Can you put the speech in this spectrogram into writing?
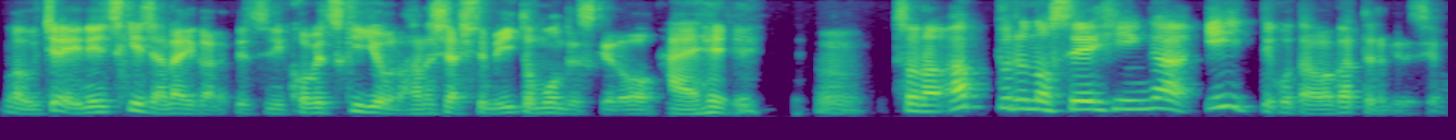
まあうちは NHK じゃないから別に個別企業の話はしてもいいと思うんですけど、はい。うん。その Apple の製品がいいってことは分かってるわけですよ。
